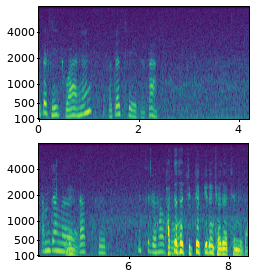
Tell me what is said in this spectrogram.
얘가 제일 좋아하는 겨자채에다가 쌈장을 네. 딱그 설치를 하고 밭에서 직접 기른 겨자채입니다.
